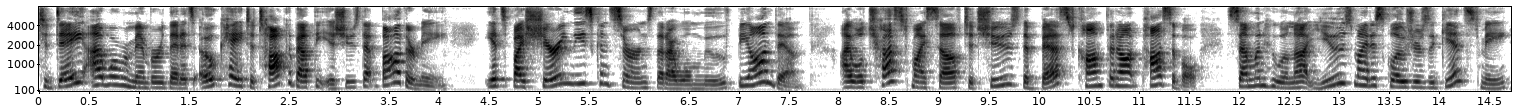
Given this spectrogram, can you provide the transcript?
Today, I will remember that it's okay to talk about the issues that bother me. It's by sharing these concerns that I will move beyond them. I will trust myself to choose the best confidant possible, someone who will not use my disclosures against me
